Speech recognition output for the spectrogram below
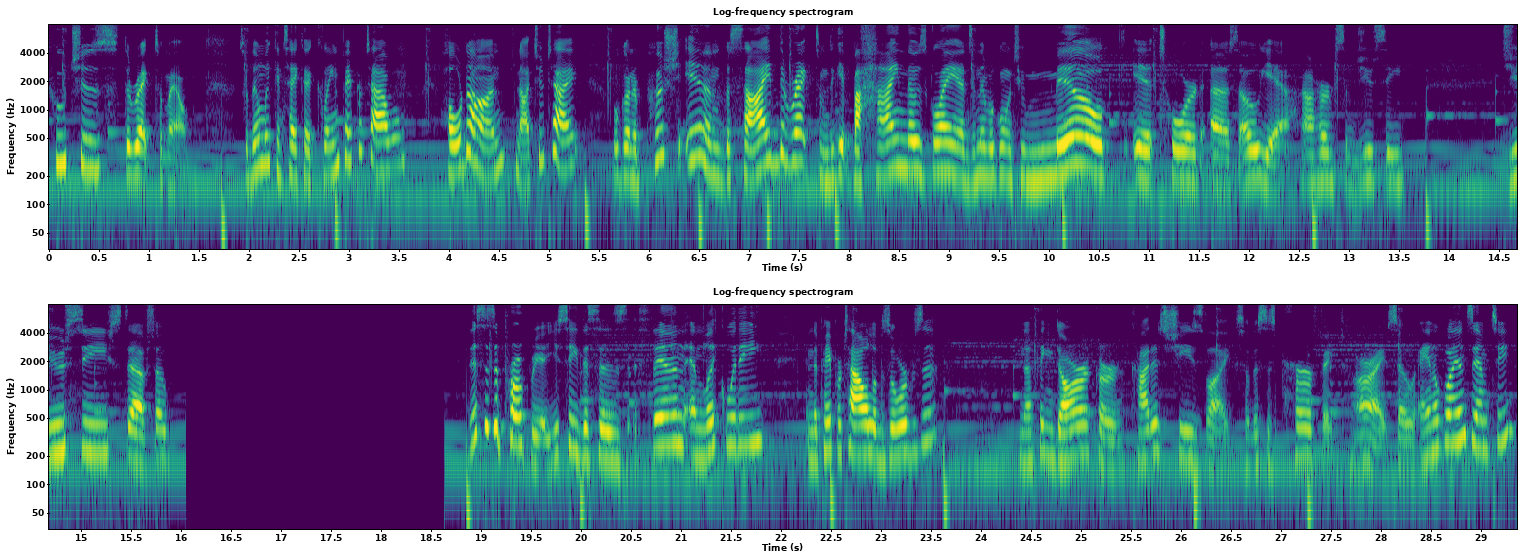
pooches the rectum out. So then we can take a clean paper towel, hold on, not too tight. We're going to push in beside the rectum to get behind those glands, and then we're going to milk it toward us. Oh yeah, I heard some juicy, juicy stuff. So this is appropriate. You see this is thin and liquidy and the paper towel absorbs it. Nothing dark or cottage cheese-like. So this is perfect. All right, so anal glands empty.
